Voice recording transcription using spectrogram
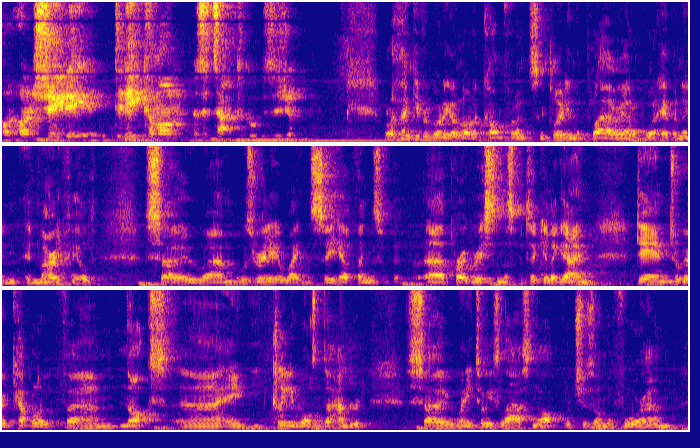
on, on Sheedy, did he come on as a tactical decision? Well, I think everybody got a lot of confidence, including the player, out of what happened in, in Murrayfield. So um, it was really a wait and see how things uh, progressed in this particular game. Dan took a couple of um, knocks, uh, and he clearly wasn't 100. So when he took his last knock, which was on the forearm,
